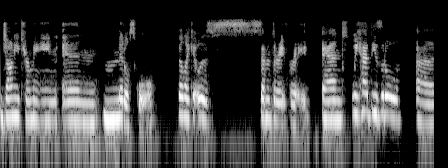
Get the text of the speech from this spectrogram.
Johnny Tremain in middle school. I feel like it was seventh or eighth grade. And we had these little uh,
